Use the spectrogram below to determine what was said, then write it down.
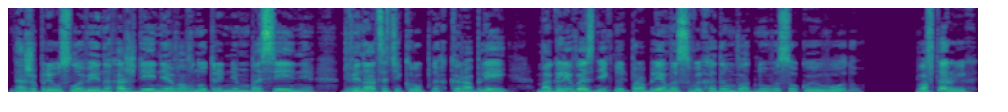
Даже при условии нахождения во внутреннем бассейне 12 крупных кораблей могли возникнуть проблемы с выходом в одну высокую воду. Во-вторых,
